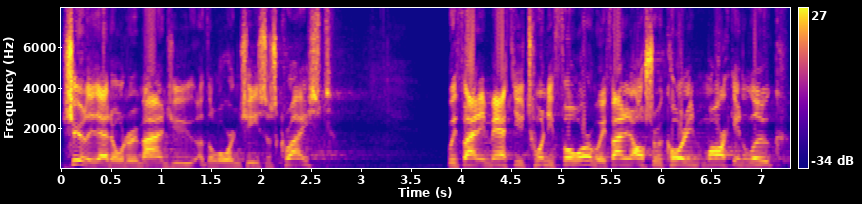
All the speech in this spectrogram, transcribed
Surely that ought to remind you of the Lord Jesus Christ. We find in Matthew 24, we find it also recorded in Mark and Luke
